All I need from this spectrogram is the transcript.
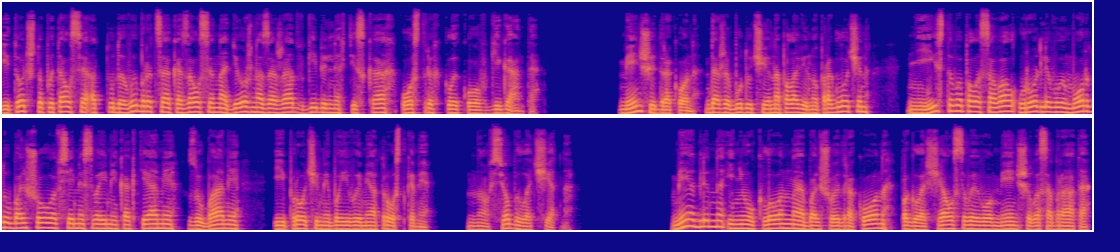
и тот, что пытался оттуда выбраться, оказался надежно зажат в гибельных тисках острых клыков гиганта. Меньший дракон, даже будучи наполовину проглочен, неистово полосовал уродливую морду большого всеми своими когтями, зубами и прочими боевыми отростками. Но все было тщетно. Медленно и неуклонно большой дракон поглощал своего меньшего собрата,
